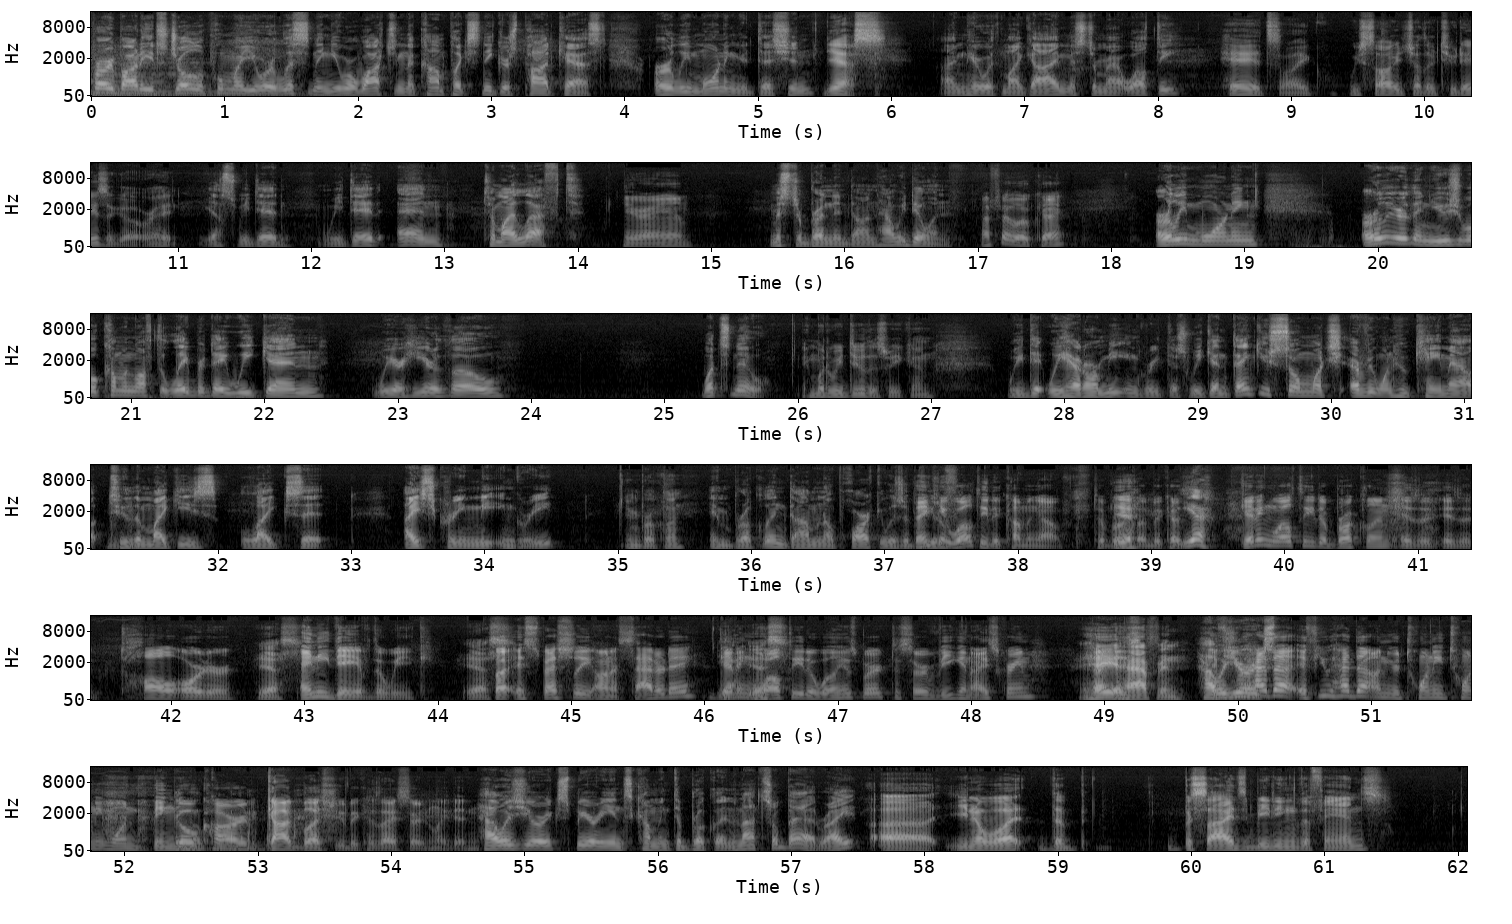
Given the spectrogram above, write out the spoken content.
up, everybody? It's Joe La Puma. You are listening. You are watching the Complex Sneakers Podcast, early morning edition. Yes. I'm here with my guy, Mr. Matt Welty. Hey, it's like we saw each other two days ago, right? Yes, we did. We did. And to my left, Here I am. Mr. Brendan Dunne. How we doing? I feel okay. Early morning, earlier than usual, coming off the Labor Day weekend. We are here though. What's new? And what do we do this weekend? We did. We had our meet and greet this weekend. Thank you so much, everyone who came out Mm-hmm. to the Mikey's Likes It ice cream meet and greet In Brooklyn? in Brooklyn, Domino Park. It was a Thank beautiful. you, Welty, to coming out to Brooklyn because Yeah. getting Welty to Brooklyn is a is a tall order. Yes. Any day of the week. Yes. But especially on a Saturday, getting Yes. Welty to Williamsburg to serve vegan ice cream. Hey, that it is- happened. How if was you your had ex- that if you had that on your 2021 bingo, Bingo card, God bless you because I certainly didn't. How was your experience coming to Brooklyn? Not so bad, right? Uh, you know what? The besides meeting the fans,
